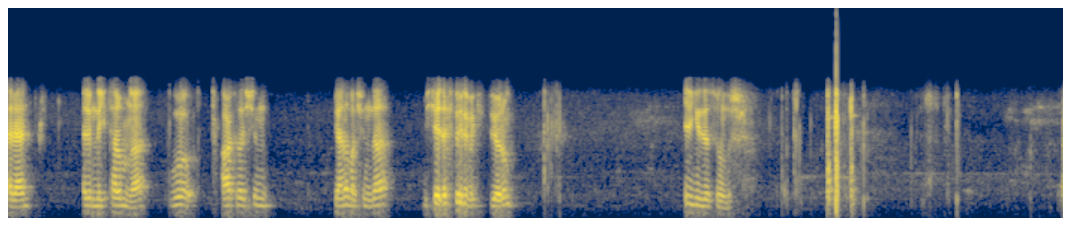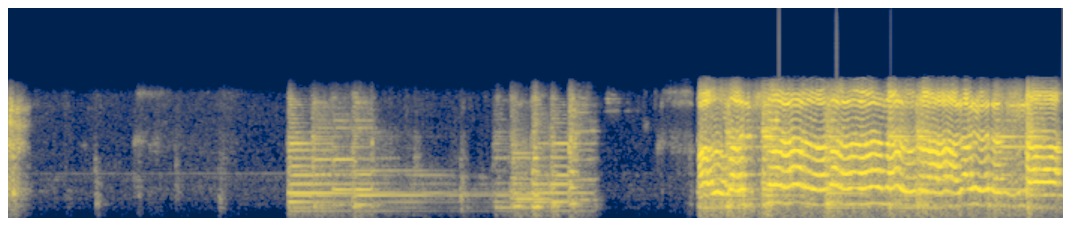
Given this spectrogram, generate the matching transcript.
Eren, elimde gitarımla bu arkadaşın yanı başında bir şeyler söylemek istiyorum. İlginize sunulur. Ağlarsan ağlar ardında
